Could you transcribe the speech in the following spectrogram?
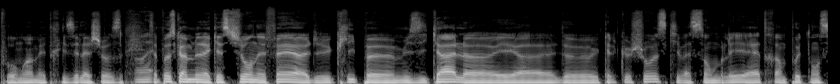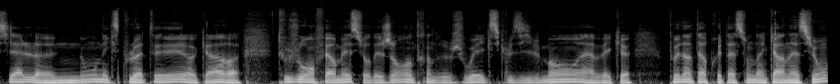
pour moi maîtriser la chose. Ouais. Ça pose quand même la question en effet euh, du clip euh, musical et de quelque chose qui va sembler être un potentiel non exploité car toujours enfermé sur des gens en train de jouer exclusivement avec peu d'interprétation d'incarnation.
